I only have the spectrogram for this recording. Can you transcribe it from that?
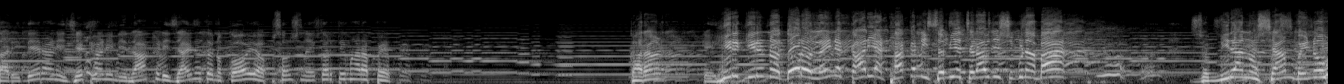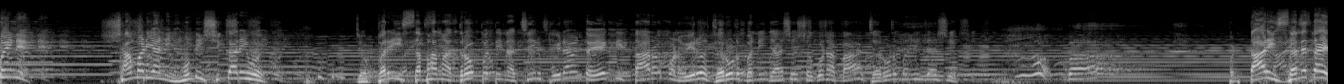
તારી દેરાણી જેઠાણીની રાખડી જાય ને તો કોઈ અફસોસ નહીં કરતી મારા પેટ. કારણ કે હીરગીરનો દોરો લઈને કાળિયા ઠાકરની સભ્ય ચડાવજે સુગણા બા જો મીરાનો શ્યામ બન્યો હોય ને, શામળિયાની હુંડી શિકારી હોય જો ભરી સભામાં દ્રૌપદીના ચીર પૂર્યા તો એક દી તારો પણ વીરો જરૂર બની જશે સગુણા બા, જરૂર બની જશે. પણ તારી જનતાએ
